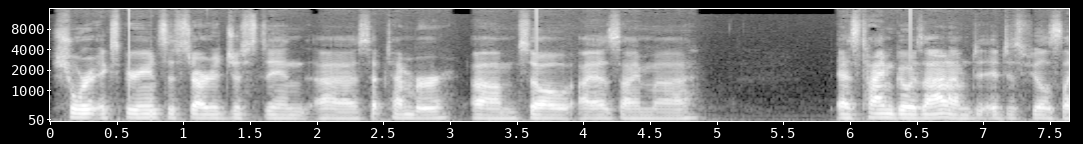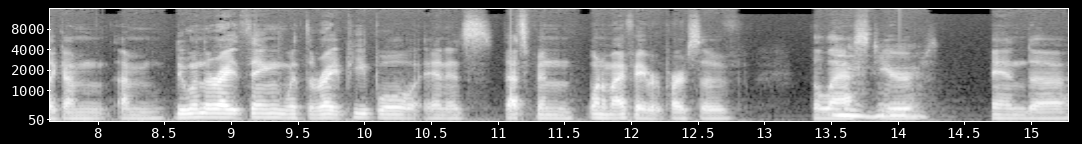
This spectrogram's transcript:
short experiences started just in uh, September. Um, so as I'm uh, as time goes on, I'm it just feels like I'm I'm doing the right thing with the right people, and it's that's been one of my favorite parts of the last year. And uh,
